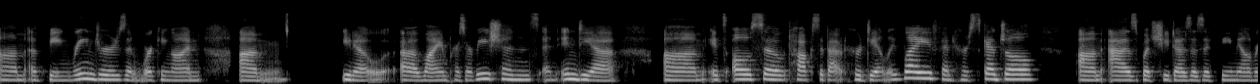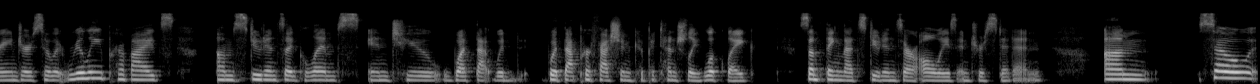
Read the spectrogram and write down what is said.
um, of being rangers and working on, um, you know, uh, lion preservations in India, um, it's also talks about her daily life and her schedule um, as what she does as a female ranger. So it really provides um, students a glimpse into what that would, what that profession could potentially look like, something that students are always interested in. Um, so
